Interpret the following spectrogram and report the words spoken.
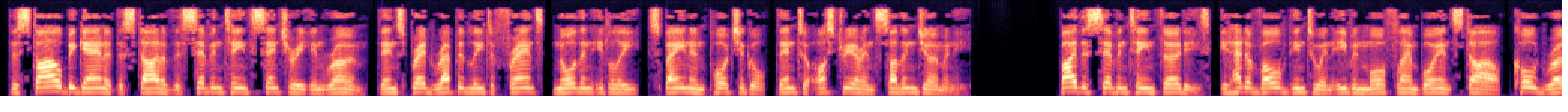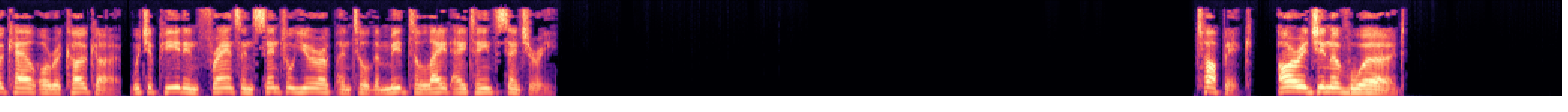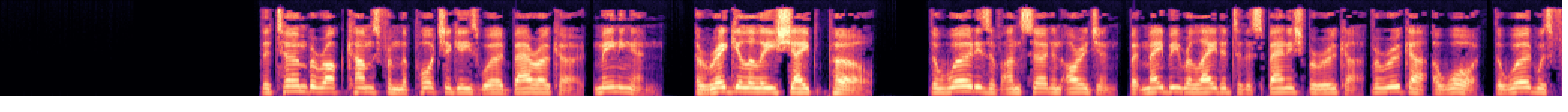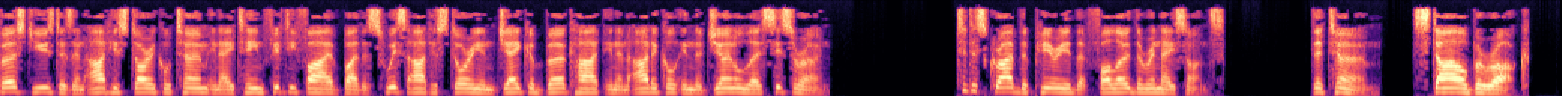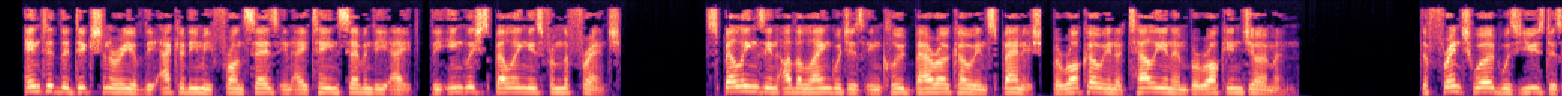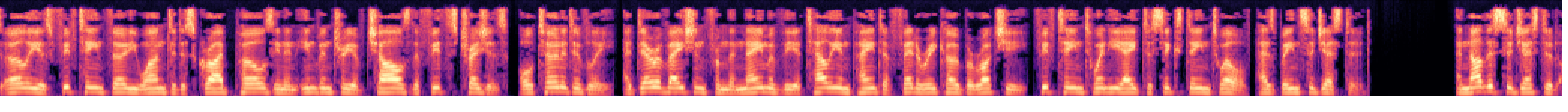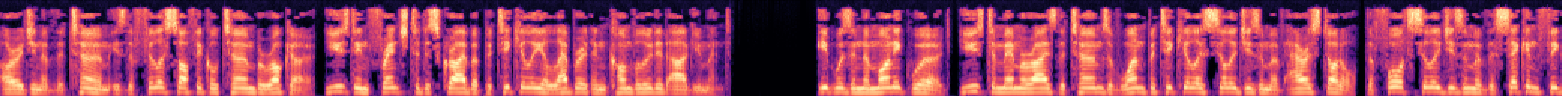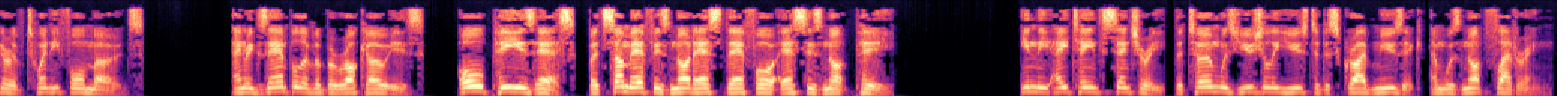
The style began at the start of the 17th century in Rome, then spread rapidly to France, northern Italy, Spain and Portugal, then to Austria and southern Germany. By the 1730s, it had evolved into an even more flamboyant style, called Rocaille or Rococo, which appeared in France and Central Europe until the mid to late 18th century. Origin of word The term baroque comes from the Portuguese word barroco, meaning an irregularly shaped pearl. The word is of uncertain origin, but may be related to the Spanish baruca, verruca a wart. The word was first used as an art historical term in 1855 by the Swiss art historian Jacob Burckhardt in an article in the journal Le Cicerone to describe the period that followed the Renaissance. The term, style baroque entered the Dictionary of the Académie Française in 1878. The English spelling is from the French. Spellings in other languages include barocco in Spanish, barocco in Italian and baroque in German. The French word was used as early as 1531 to describe pearls in an inventory of Charles V's treasures. Alternatively, a derivation from the name of the Italian painter Federico Barocci (1528–1612) has been suggested. Another suggested origin of the term is the philosophical term barocco, used in French to describe a particularly elaborate and convoluted argument. It was a mnemonic word, used to memorize the terms of one particular syllogism of Aristotle, the fourth syllogism of the second figure of 24 modes. An example of a barocco is, "...all P is S, but some F is not S therefore S is not P." In the 18th century, the term was usually used to describe music, and was not flattering.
